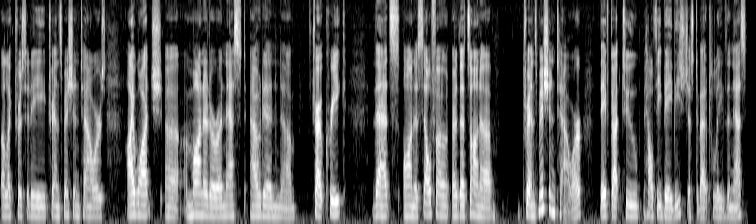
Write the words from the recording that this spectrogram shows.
electricity transmission towers. I watch uh, monitor a nest out in um, Trout Creek that's on a cell phone or that's on a transmission tower. They've got two healthy babies just about to leave the nest.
